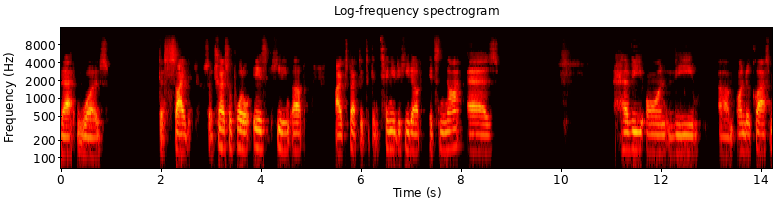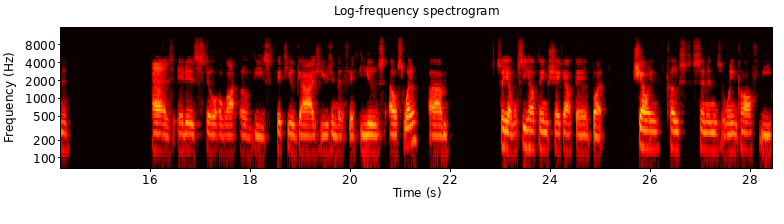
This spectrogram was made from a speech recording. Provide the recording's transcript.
that was decided. So transfer portal is heating up. I expect it to continue to heat up. It's not as heavy on the um, underclassmen, as it is still a lot of these fifth year guys using the fifth years elsewhere. Um, so yeah, we'll see how things shake out there. But Schelling, Coast, Simmons, Winkoff, the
